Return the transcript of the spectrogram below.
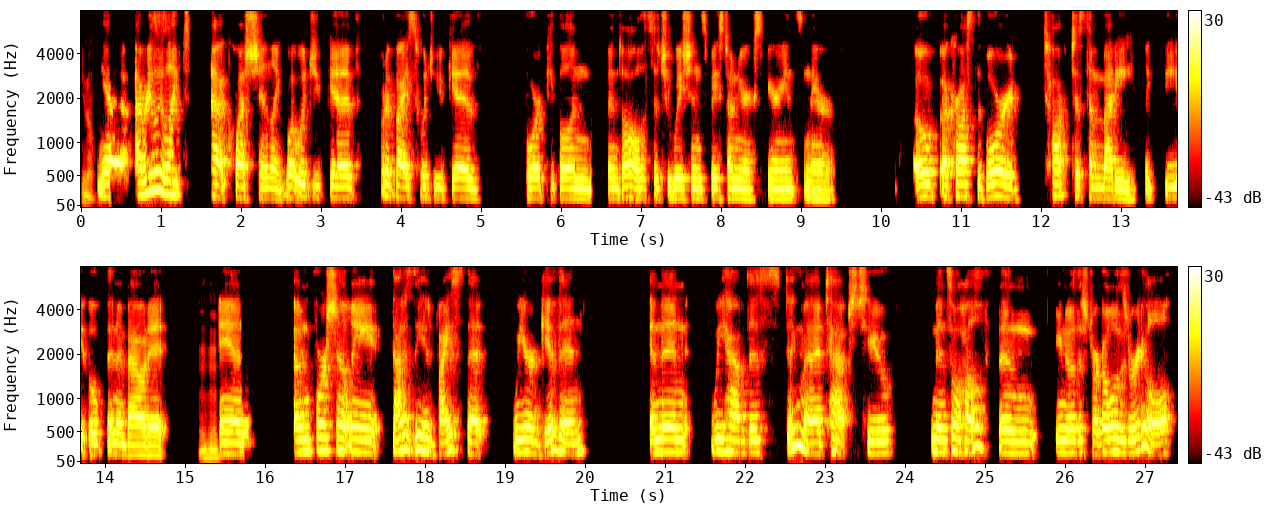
you know Yeah, I really liked that question. Like, what would you give? What advice would you give for people in mental health situations based on your experience and their oh, across the board? Talk to somebody. Like, be open about it. mhm. And unfortunately, that is the advice that we are given. And then we have this stigma attached to mental health, and you know, the struggle is real.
